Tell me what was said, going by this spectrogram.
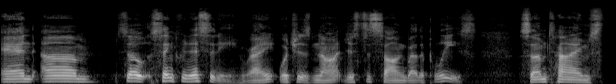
And um, so, Synchronicity, right, which is not just a song by the police. sometimes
